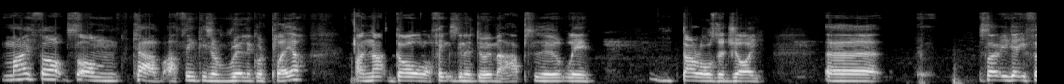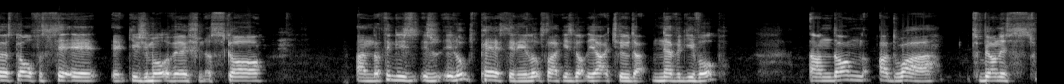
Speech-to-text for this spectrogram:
my thoughts on Cav, I think he's a really good player, and that goal I think is going to do him absolutely barrels of joy. Uh, it's like you get your first goal for City, it gives you motivation to score, and I think he's, he's he looks pacey. and He looks like he's got the attitude that never give up. And on Oduor, to be honest,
